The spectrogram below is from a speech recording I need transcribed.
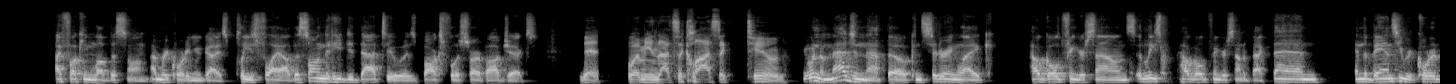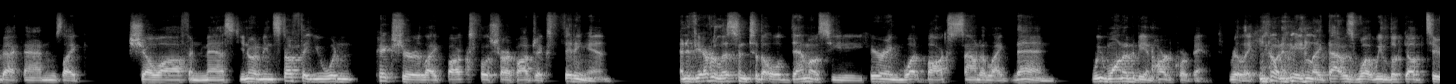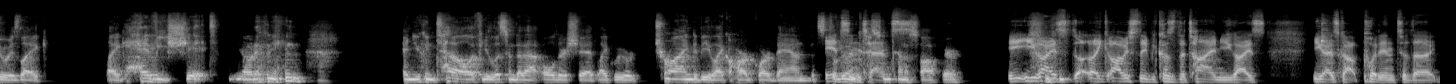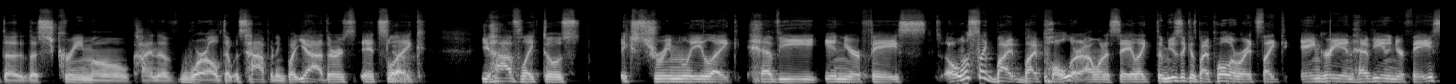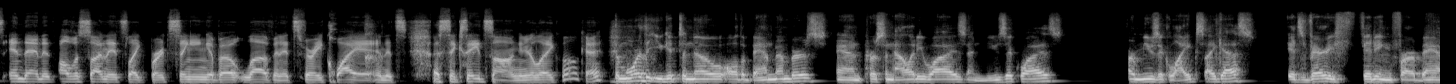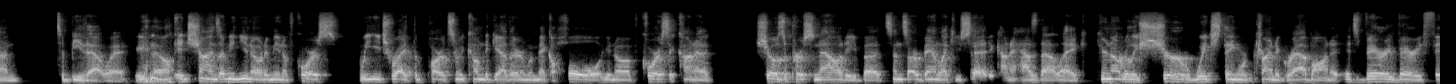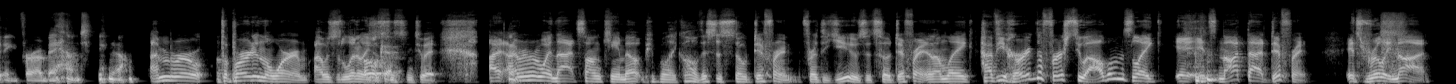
"I fucking love this song. I'm recording you guys. Please fly out." The song that he did that to is "Box Full of Sharp Objects." well, I mean, that's a classic tune. You wouldn't imagine that though, considering like how Goldfinger sounds, at least how Goldfinger sounded back then, and the bands he recorded back then was like Show Off and Mest. You know what I mean? Stuff that you wouldn't picture like Box Full of Sharp Objects fitting in. And if you ever listen to the old demo CD, hearing what Box sounded like then, we wanted to be in hardcore band, really. You know what I mean? Like that was what we looked up to is like like heavy shit. You know what I mean? And you can tell if you listen to that older shit, like we were trying to be like a hardcore band, but still It's doing some intense. kind of software. You guys, like, obviously, because of the time, you guys, you guys got put into the the the screamo kind of world that was happening. But yeah, there's, it's Yeah. like you have like those extremely like heavy in your face almost like bi- bipolar i want to say. Like the music is bipolar where it's like angry and heavy and in your face and then it, all of a sudden it's like Bert singing about love and it's very quiet and it's a 6-8 song and you're like well okay. The more that you get to know all the band members and personality wise and music wise or music likes i guess it's very fitting for our band to be that way you know? It shines. I mean you know what i mean? Of course we each write the parts and we come together and we make a whole you know? Of course it kind of shows a personality but since our band like you said it kind of has that like you're not really sure which thing we're trying to grab on it it's very very fitting for our band you know I remember The Bird and the Worm. I was literally Okay. just listening to it. I, I remember when that song came out, people were like, oh, this is so different for the Used. It's so different. And I'm like, have you heard the first two albums? Like, it, it's not that different. It's really not.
